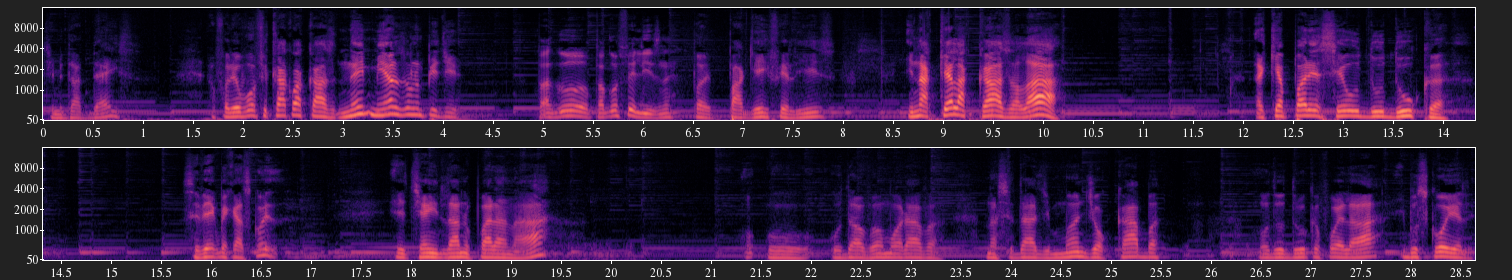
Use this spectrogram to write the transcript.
Tinha me dado 10. Eu falei, eu vou ficar com a casa. Nem menos eu não pedi. Pagou, pagou feliz, né? Paguei feliz. E naquela casa lá é que apareceu o Duduca. Você vê como é que é as coisas? Ele tinha ido lá no Paraná. O, o, Dalvão morava na cidade de Mandiocaba. O Duduca foi lá e buscou ele.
